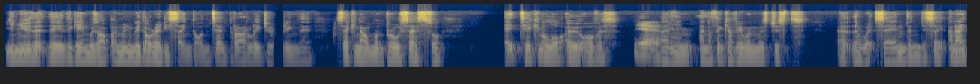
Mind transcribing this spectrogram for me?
you knew that the the game was up. I mean, we'd already signed on temporarily during the second album process, so it'd taken a lot out of us Yeah. and and I think everyone was just at their wits' end and decide. And I,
